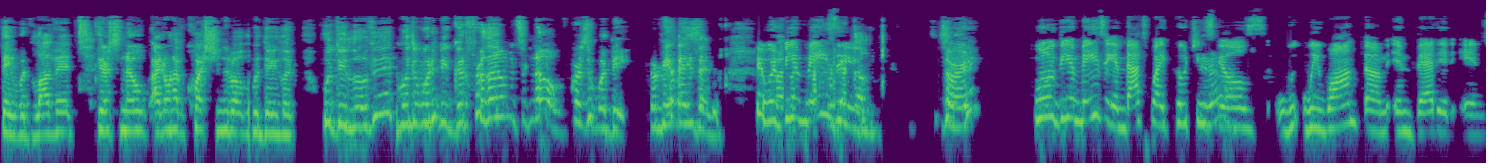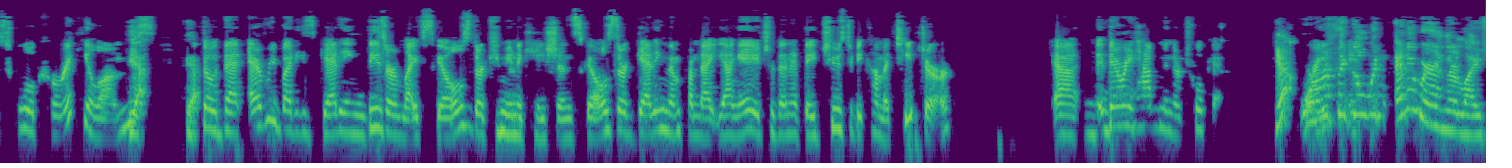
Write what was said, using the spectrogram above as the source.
They would love it. There's no, I don't have questions about would they like, would they love it? Would it, would it be good for them? It's like, no, of course it would be. It would be amazing. It would be amazing. Sorry? Well, it'd be amazing. And that's why coaching Yeah. skills, we, we want them embedded in school curriculums. Yeah. Yeah. So that everybody's getting, these are life skills, they're communication skills. They're getting them from that young age. So then if they choose to become a teacher, uh, they already have them in their toolkit. Yeah. Or Right? if they go in anywhere in their life.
